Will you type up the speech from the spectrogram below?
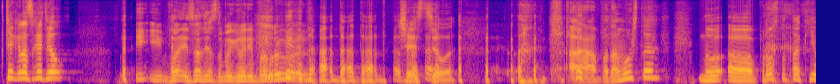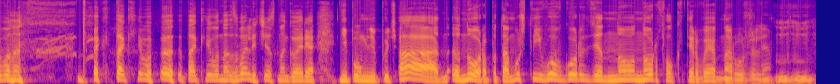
как раз хотел. И, и, и, соответственно, мы говорим про другую Да, да, да, да. часть тела. А потому что Ну, а, просто так его... Так, так, его, так его назвали, честно говоря, не помню почему. А, Нора, потому что его в городе но Норфолк впервые обнаружили. Мгм.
